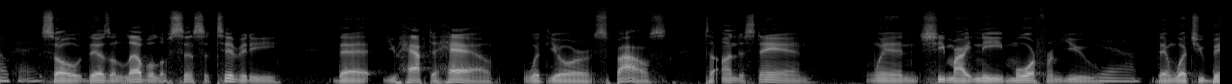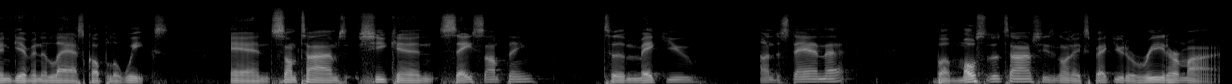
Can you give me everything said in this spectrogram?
okay. So there's a level of sensitivity that you have to have with your spouse to understand when she might need more from you Yeah. than what you've been given the last couple of weeks. And sometimes she can say something to make you understand that, but most of the time she's going to expect you to read her mind.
